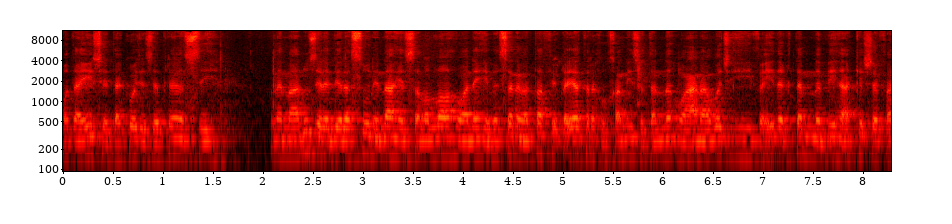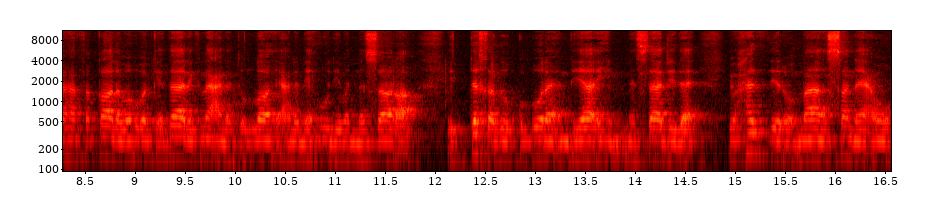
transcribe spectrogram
od Aisha također se prenosi لما نزل برسول الله صلى الله عليه وسلم طفق يطرح خميسة له على وجهه فإذا اكتم بها كشفها فقال وهو كذلك لعنة الله على اليهود والنصارى. اتخذوا قبور أنبيائهم مساجد. يحذر ما صنعوا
